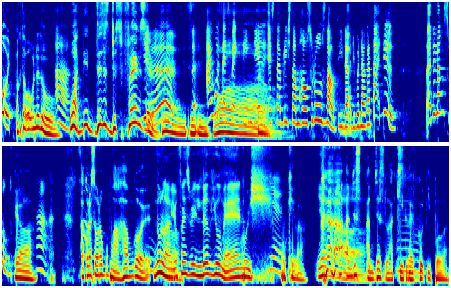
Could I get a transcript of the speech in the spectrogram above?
sebut aku tak buat benda tu ah What? Thi- This is just fans je. Yeah. So, I was Wah. expecting dia establish some house rules tau. Tidak dibenarkan. Tak ada. Tak ada langsung. ya Ha. aku rasa orang pun faham kot No lah, your fans really love you, man. Huish, Yeah. okay lah Yeah. I'm just I'm just lucky to have good people lah.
